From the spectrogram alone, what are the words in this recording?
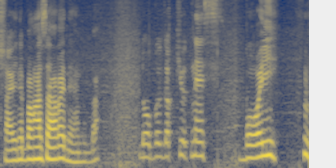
Shy na ba nga sa akin eh, ano ba? Double the cuteness, boy.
